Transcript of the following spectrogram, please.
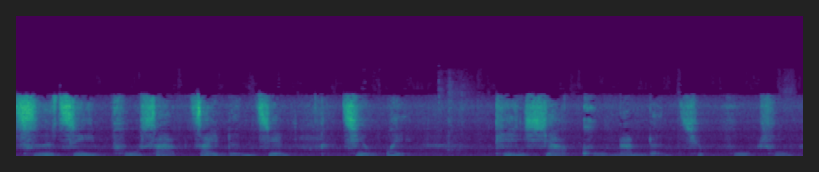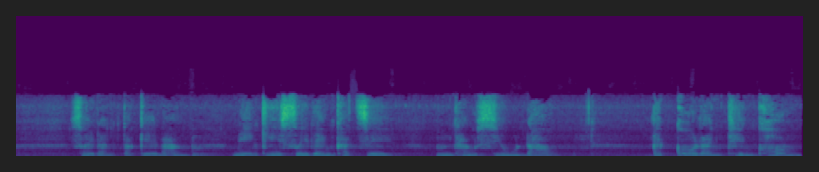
慈济菩萨在人间，去为天下苦难人去付出。所以咱大家人年纪虽然较济，唔通伤老，爱顾咱健康。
